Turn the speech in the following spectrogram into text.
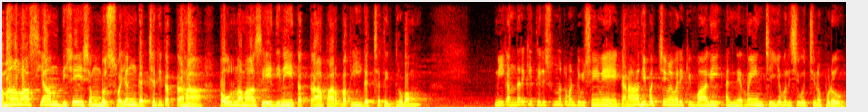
అమావాస్యాం దిశే శంభు స్వయం గచ్చతి తత్ర పౌర్ణమాసే దినే తత్ర పార్వతీ గచ్చతి ధ్రువం మీకందరికీ తెలుసున్నటువంటి విషయమే గణాధిపత్యం ఎవరికి ఇవ్వాలి అని నిర్ణయం చెయ్యవలసి వచ్చినప్పుడు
